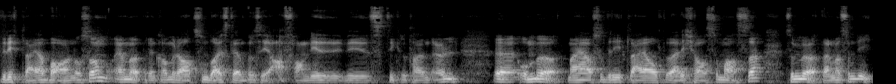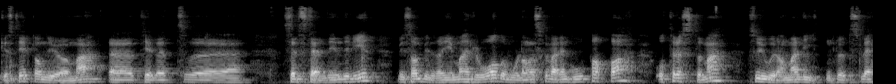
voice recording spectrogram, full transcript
drittlei av barn og sånn, og jeg møter en kamerat som da istedenfor å si ja, ah, faen, vi, vi, stikker og tar en øl, eh, og møter meg, jeg er så drittlei av alt det der kjas og mase, så møter han meg som likestilt. Han gjør meg eh, til et eh, selvstendig individ. Hvis han begynner å gi meg råd om hvordan jeg skal være en god pappa, og trøste meg, så gjorde han meg liten plutselig.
